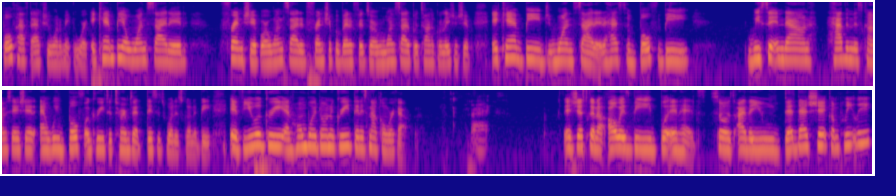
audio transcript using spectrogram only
both have to actually want to make it work. It can't be a one-sided friendship or a one-sided friendship with benefits or a Mhm. one-sided platonic relationship. It can't be one-sided. It has to both be. We sitting down having this conversation and we both agree to terms that this is what it's gonna be. If you agree and homeboy don't agree, then it's not gonna work out. Facts. It's just gonna always be button heads. So it's either you dead that shit completely,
